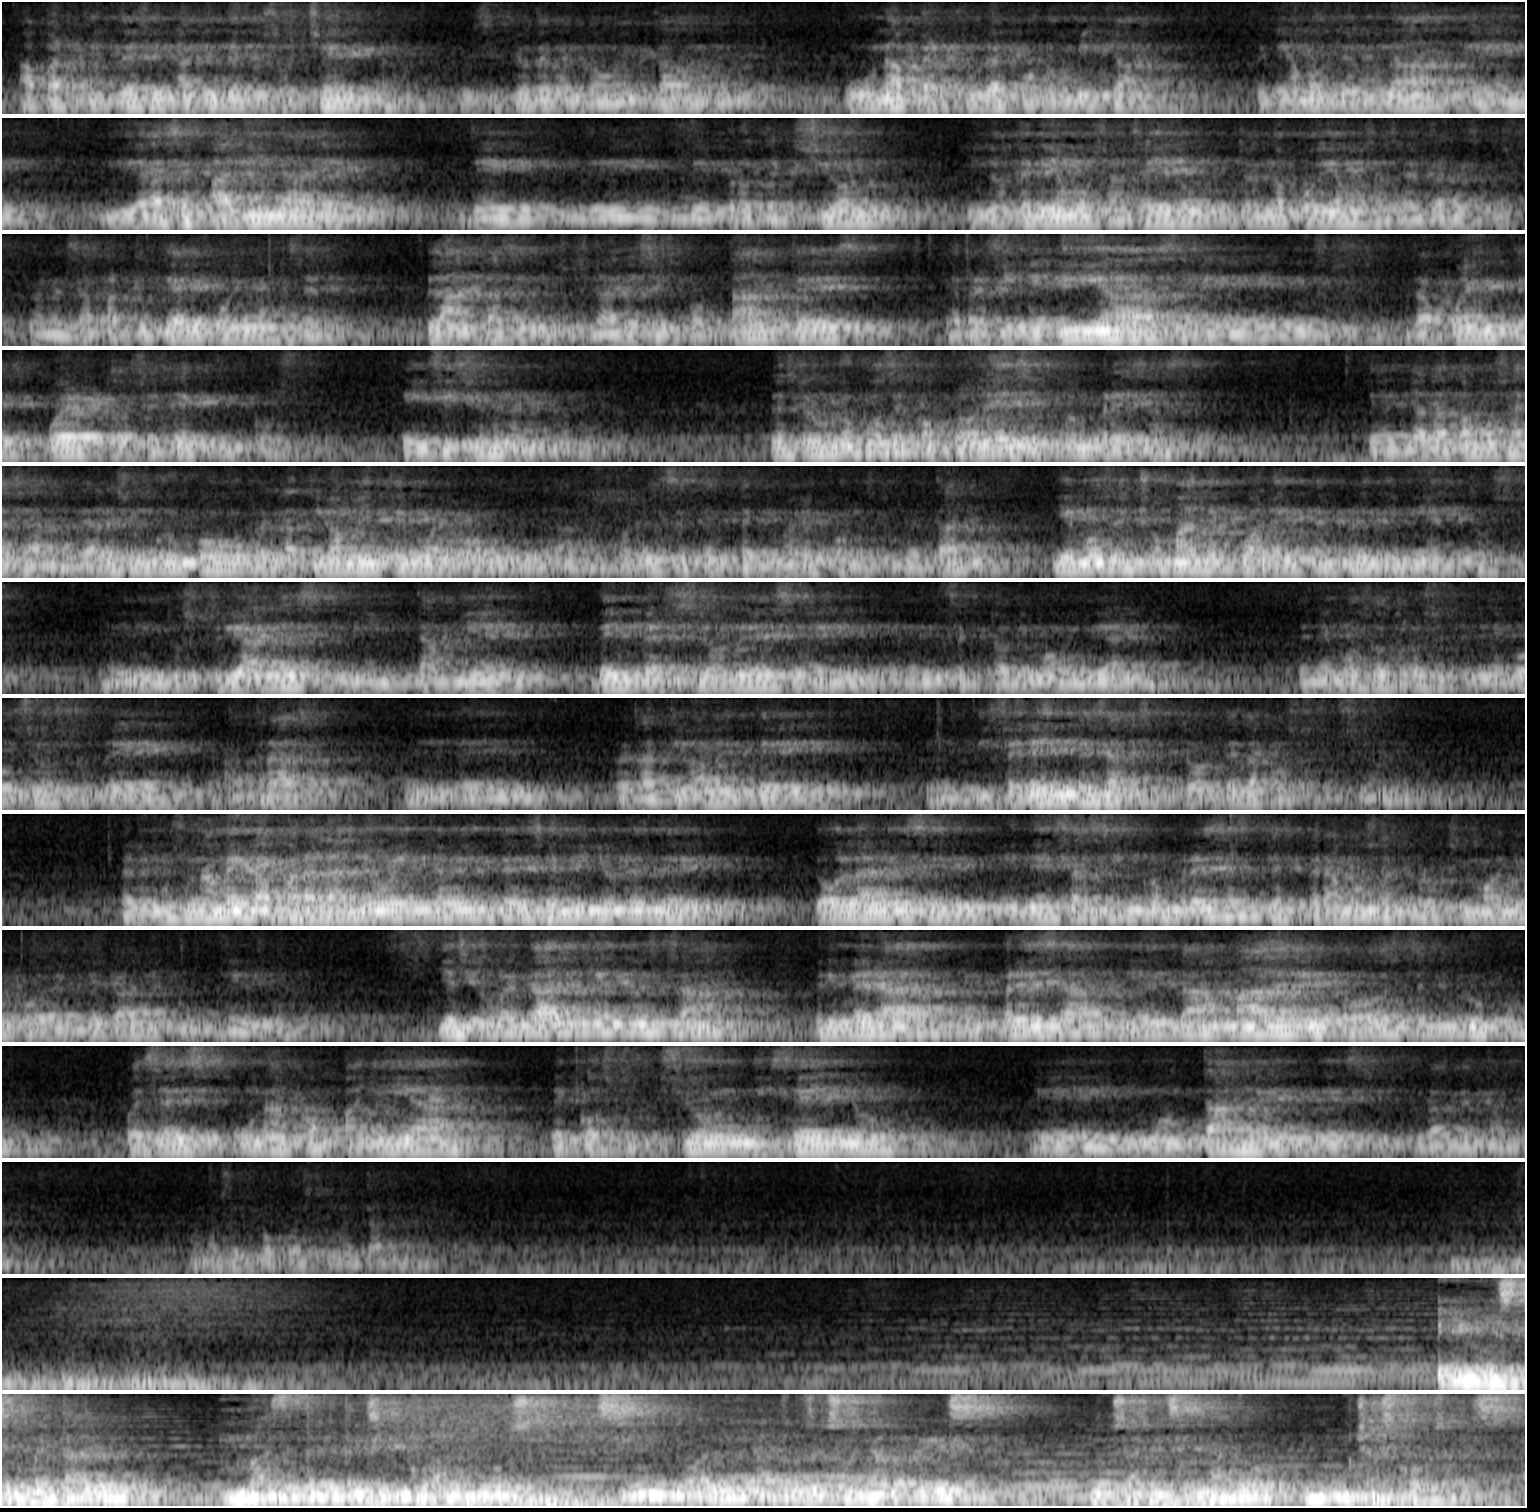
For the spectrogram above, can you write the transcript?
a partir de finales de los 80 principios de los 90, donde hubo una apertura económica, veníamos de una eh, idea cepalina de, de, protección y no teníamos acero, entonces no podíamos hacer grandes construcciones. A partir de ahí pudimos hacer plantas industriales importantes, eh, refinerías, eh, infraestructura, puentes, puertos, eléctricos, edificios en altura. Nuestro grupo se compone de cinco empresas que ya las vamos a desarrollar. Es un grupo relativamente nuevo, arrancó en el 79 con instrumental y hemos hecho más de 40 emprendimientos eh, industriales y también de inversiones eh, en el sector inmobiliario. Tenemos otros negocios eh, atrás relativamente diferentes al sector de la construcción. Tenemos una mega para el año 2020 de 100 millones de dólares en, esas cinco empresas que esperamos el próximo año poder llegar y cumplirla. Y Instrumental, que es nuestra primera empresa y es la madre de todo este grupo, pues es una compañía de construcción, diseño eh, y montaje de estructuras metálicas. Vamos un poco a instrumental. En Instrumental, más de 35 años siendo aliados de soñadores, nos han enseñado muchas cosas.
